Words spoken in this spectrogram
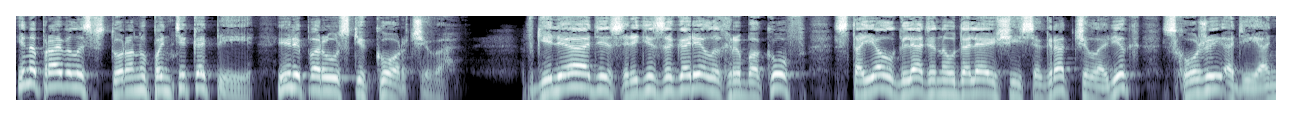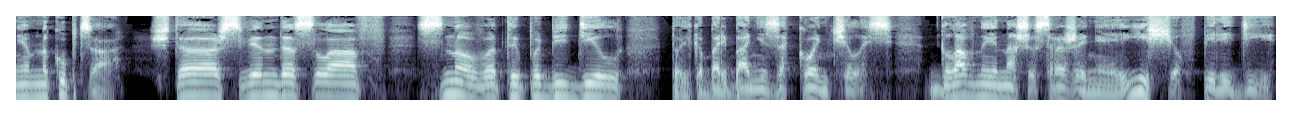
и направилась в сторону Пантикопеи, или по-русски Корчева. В Гелиаде среди загорелых рыбаков стоял, глядя на удаляющийся град, человек, схожий одеянием на купца. «Что ж, Свендослав, снова ты победил!» Только борьба не закончилась. Главные наши сражения еще впереди.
